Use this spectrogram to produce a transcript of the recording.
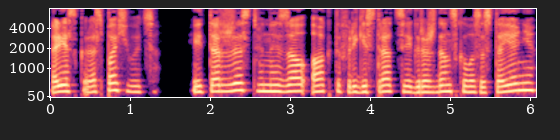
резко распахиваются, и торжественный зал актов регистрации гражданского состояния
